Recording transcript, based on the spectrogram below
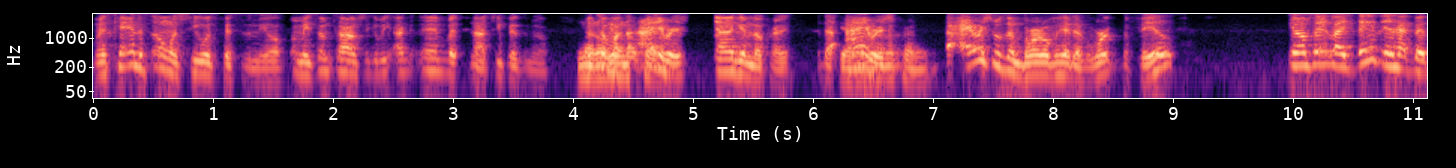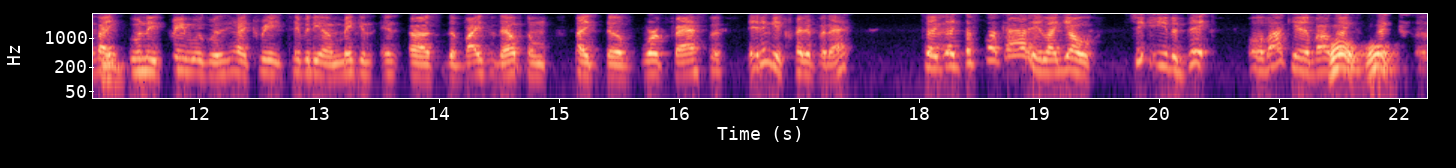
When Candace Owens, she was pissing me off. I mean, sometimes she could be, I, eh, but nah, she pisses me off. No, don't talking about no the credit. Irish, I don't give them no credit. The Yeah, Irish, no the Irish wasn't brought over here to work the fields. You know what I'm saying? Like they didn't have to like when they came with had creativity on making uh, devices to help them like to work faster. They didn't get credit for that. It's like like the fuck out of here. Like yo, she can eat a dick. Well, if I care about Whoa, like, whoa. like uh,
